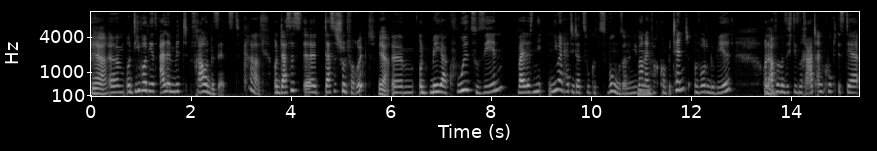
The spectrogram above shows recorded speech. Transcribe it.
Ja. Ähm, und die wurden jetzt alle mit Frauen besetzt. Krass. Und das ist, äh, das ist schon verrückt Ja. ähm, und mega cool zu sehen, weil das nie, niemand hat die dazu gezwungen, sondern die waren Mhm. einfach kompetent und wurden gewählt. Und Ja. auch wenn man sich diesen Rat anguckt, ist der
